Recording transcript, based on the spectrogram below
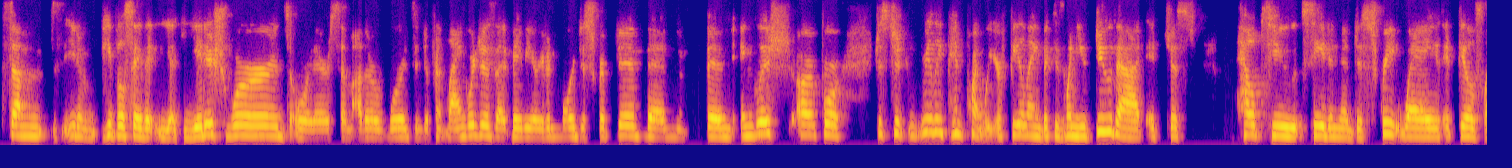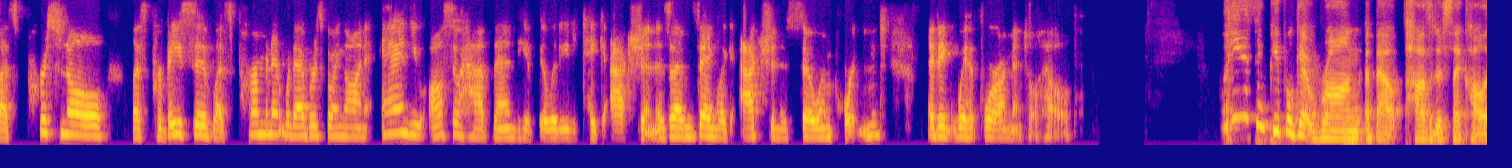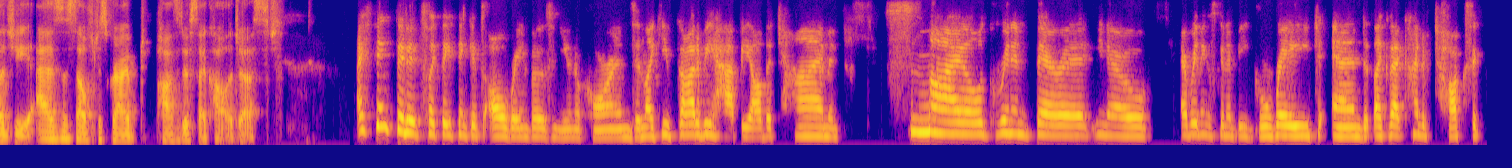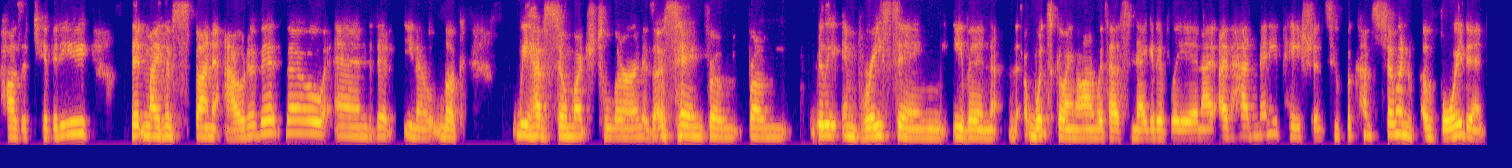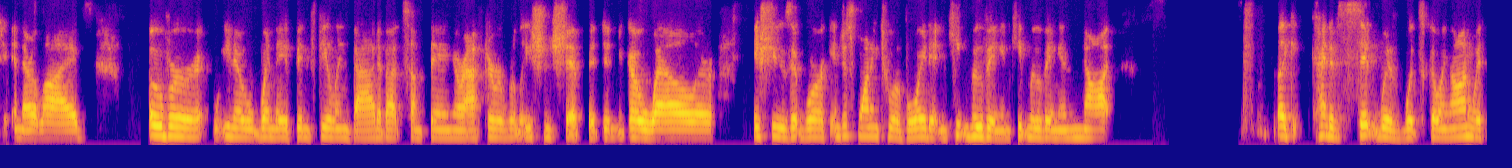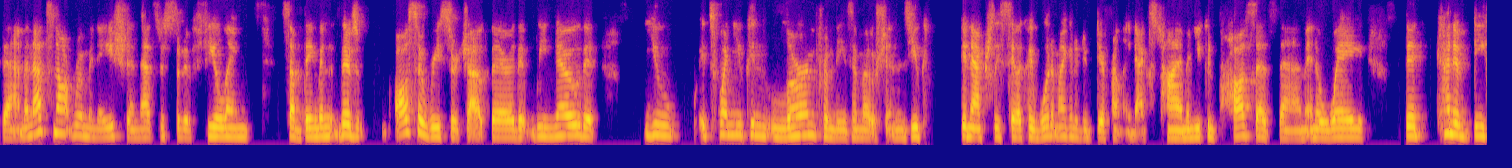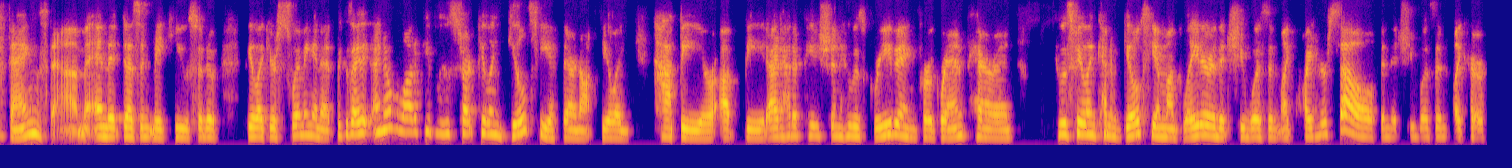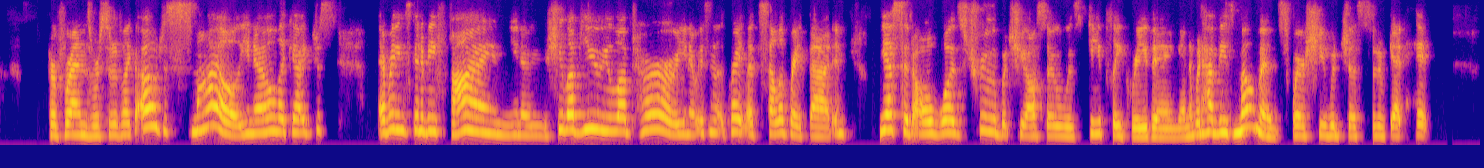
some, you know, people say that like Yiddish words or there's some other words in different languages that maybe are even more descriptive than than English are for just to really pinpoint what you're feeling. Because when you do that, it just helps you see it in a discrete way. It feels less personal, less pervasive, less permanent, whatever is going on. And you also have then the ability to take action. As I'm saying, like action is so important, I think, with for our mental health. What do you think people get wrong about positive psychology as a self described positive psychologist? I think that it's like they think it's all rainbows and unicorns and like you've got to be happy all the time and smile, grin and bear it, you know, everything's going to be great. And like that kind of toxic positivity that might have spun out of it though. And that, you know, look, we have so much to learn, as I was saying, from from really embracing even what's going on with us negatively. And I, have had many patients who've become so in, avoidant in their lives over you know when they've been feeling bad about something or after a relationship that didn't go well or issues at work and just wanting to avoid it and keep moving and keep moving and not like kind of sit with what's going on with them. And that's not rumination. That's just sort of feeling something. But there's also research out there that we know that you it's when you can learn from these emotions. You can actually say okay what am i going to do differently next time? And you can process them in a way that kind of defangs them and it doesn't make you sort of feel like you're swimming in it. Because I, I, know a lot of people who start feeling guilty if they're not feeling happy or upbeat. I'd had a patient who was grieving for a grandparent who was feeling kind of guilty a month later that she wasn't like quite herself and that she wasn't like her her friends were sort of like oh just smile you know? Like i just everything's going to be fine you know she loved you you loved her you know isn't it great? Let's celebrate that. And yes it all was true but she also was deeply grieving and would have these moments where she would just sort of get hit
